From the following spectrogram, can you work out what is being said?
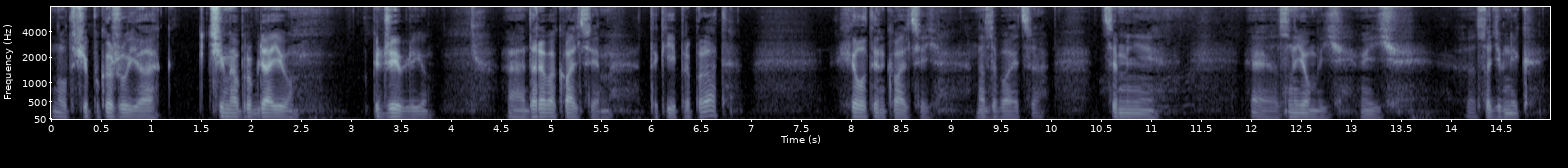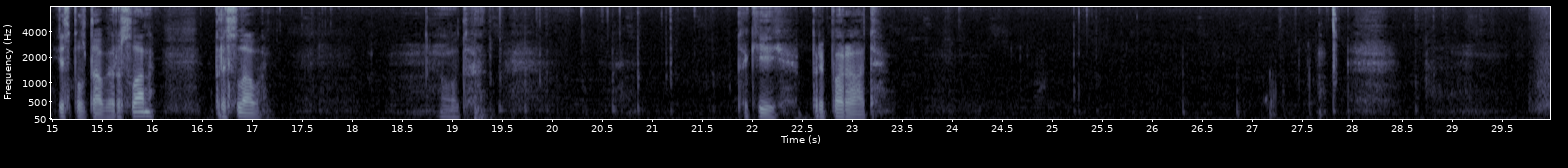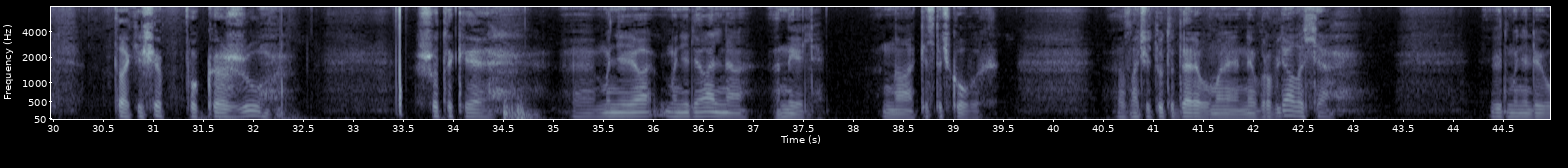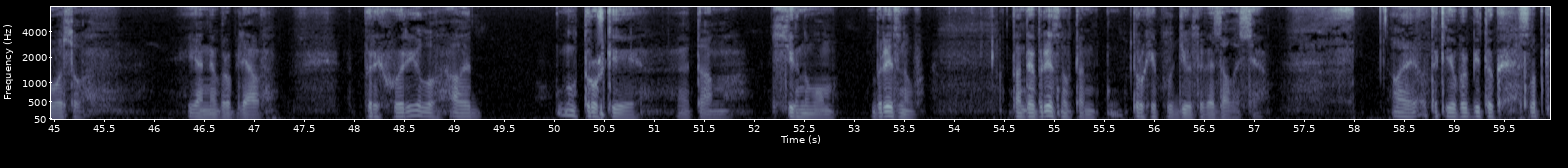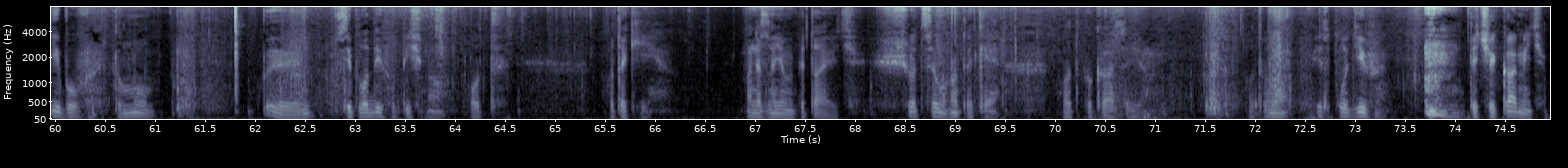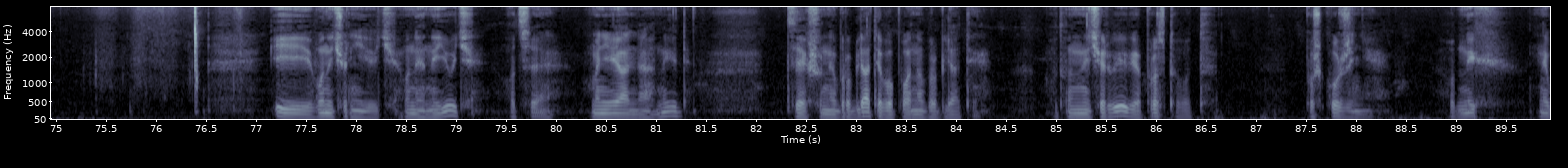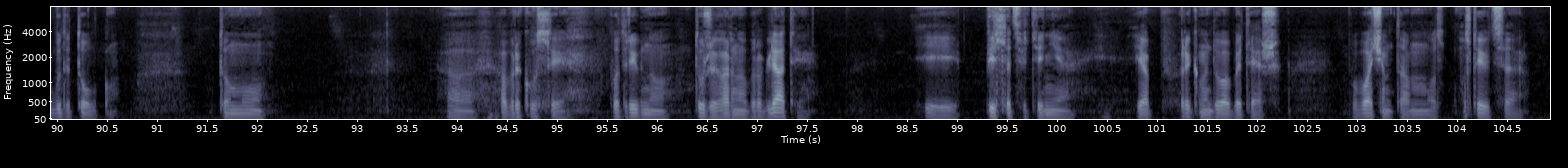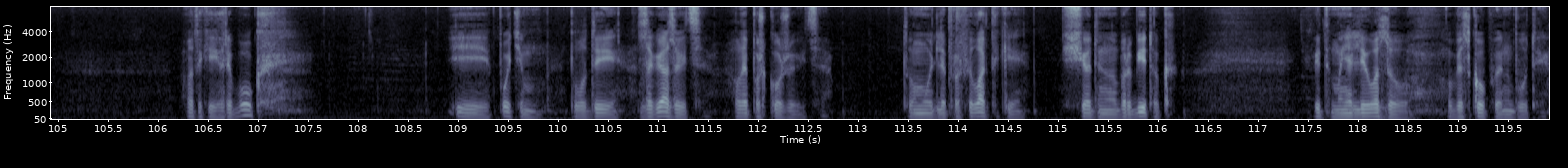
Ну, от ще покажу я, чим я обробляю, підживлюю е, дерева кальцієм. Такий препарат, хелатин кальцій називається. Це мені е, знайомий мій садівник із Полтави Руслан прислав. От. Такий препарат. Так, і ще покажу, що таке е, маніліальна гниль на кісточкових. Значить, тут дерево в мене не оброблялося від маніліозу. Я не обробляв. Прихворіло, але ну, трошки е, там сігнумом бризнув. Там, де бризнув, там трохи плодів зав'язалося. Але такий обробіток слабкий був, тому е, всі плоди фактично от, отакі. Мене знайомі питають, що це воно таке. От показую. От воно із плодів тече камідь. І вони чорніють, вони гниють. Оце маніальна гниль. Це якщо не обробляти або погано обробляти. От вони не червиві, а просто от пошкоджені. Од них не буде толку. Тому е, абрикоси потрібно дуже гарно обробляти. І після цвітіння я б рекомендував би теж. Побачимо, там ос- остаються отакий грибок. І потім плоди зав'язуються, але пошкоджуються. Тому для профілактики ще один обробіток від маніліозу обов'язково повинен бути.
